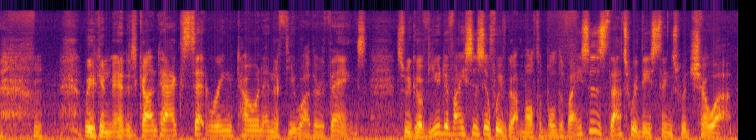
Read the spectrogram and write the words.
we can manage contacts, set ringtone, and a few other things. So we go view devices if we've got multiple devices, that's where these things would show up.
